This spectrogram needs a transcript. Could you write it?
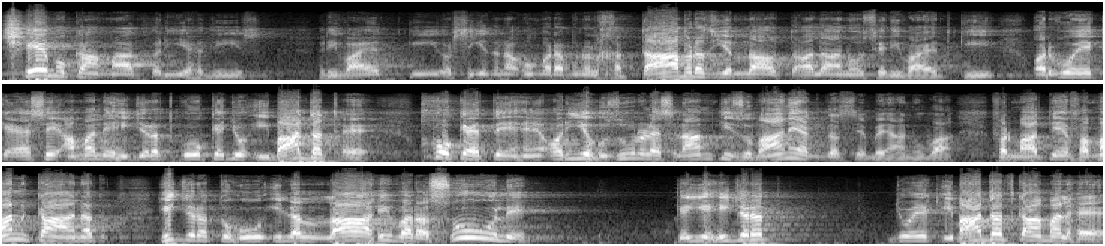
چھ مقامات پر یہ حدیث روایت کی اور سیدنا عمر ابن الخطاب رضی اللہ تعالیٰ عنہ سے روایت کی اور وہ ایک ایسے عمل ہجرت کو کہ جو عبادت ہے، اس کو کہتے ہیں اور یہ حضور علیہ السلام کی زبان اقدس سے بیان ہوا۔ فرماتے ہیں، فمن کا آنت ہجرت ہو اللہ و رسول کہ یہ ہجرت جو ایک عبادت کا عمل ہے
